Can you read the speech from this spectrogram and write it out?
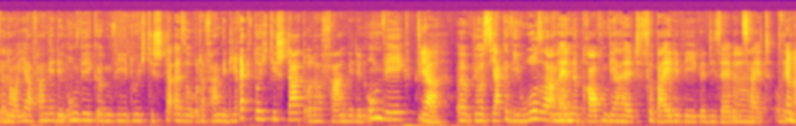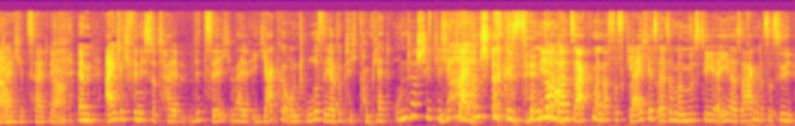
genau. Mhm. Ja, fahren wir den Umweg irgendwie durch die Stadt, also oder fahren wir direkt durch die Stadt oder fahren wir den Umweg? Ja. Äh, du hast Jacke wie Hose. Am mhm. Ende brauchen wir halt für beide Wege dieselbe mhm. Zeit oder genau. die gleiche Zeit. Ja. Ähm, eigentlich finde ich es total witzig, weil Jacke und Hose ja wirklich komplett unterschiedliche ja. Kleidungsstücke sind. Ja. Und dann sagt man, dass das gleich ist. Also man müsste ja eher sagen, dass es wie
